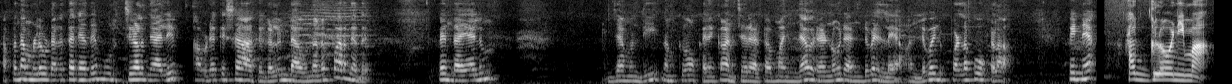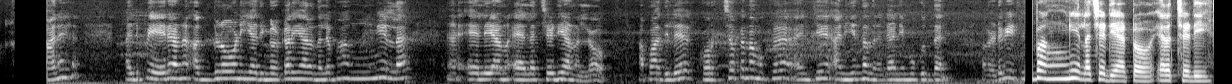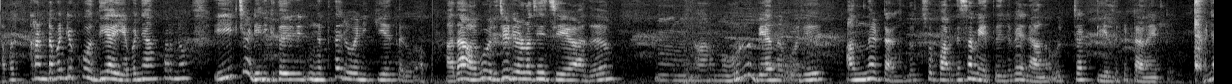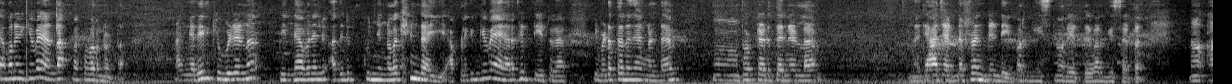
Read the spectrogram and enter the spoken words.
അപ്പം നമ്മൾ ഉടനെ തന്നെ അത് മുറിച്ച് കളഞ്ഞാൽ അവിടെയൊക്കെ ശാഖകൾ ഉണ്ടാവും എന്നാണ് പറഞ്ഞത്. അപ്പം എന്തായാലും ജമന്തി നമുക്ക് നോക്കാൻ ഞാൻ കാണിച്ചു തരാം കേട്ടോ. മഞ്ഞ ഒരെണ്ണവും രണ്ട് വെള്ളയാണ് നല്ല വലുപ്പമുള്ള പൂക്കളാണ് പിന്നെ അഗ്ലോണിമ. ഞാൻ അതിന്റെ പേരാണ് അഗ്ലോണിയ. നിങ്ങൾക്കറിയാമല്ലോ നല്ല ഭംഗിയുള്ള ഇലയാണ് ഇലച്ചെടിയാണല്ലോ അപ്പോൾ അതിൽ കുറച്ചൊക്കെ നമുക്ക് എനിക്ക് അനിയൻ തന്നിട്ടുണ്ട് അനിയൻ മുകുന്ദൻ. അവരുടെ വീട്ടിൽ ഭംഗിയുള്ള ചെടിയാട്ടോ ഇലച്ചെടി. അപ്പം കണ്ടപ്പോൾ എനിക്ക് കൊതിയായി. അപ്പം ഞാൻ പറഞ്ഞു ഈ ചെടി എനിക്ക് തരൂ ഇങ്ങനത്തെ തരുമോ എനിക്ക് തരുമോ അപ്പം അതാകെ ഒരു ചെടിയുള്ള ചേച്ചി. അത് അറുന്നൂറ് രൂപയാണ്. ഒരു അന്ന് ചു- പറഞ്ഞ സമയത്ത് ഇതിന്റെ വിലയാണ് ഒരു ചട്ടിയിൽ കിട്ടാനായിട്ട്. അപ്പം ഞാൻ പറഞ്ഞു എനിക്ക് വേണ്ട എന്നൊക്കെ പറഞ്ഞു കേട്ടോ അങ്ങനെ ഇരിക്കുമ്പോഴാണ് പിന്നെ അവന് അതിന് കുഞ്ഞുങ്ങളൊക്കെ ഉണ്ടായി. അപ്പോഴേക്കും എനിക്ക് വേറെ കിട്ടിയിട്ടില്ല ഇവിടെ തന്നെ ഞങ്ങളുടെ തൊട്ടടുത്ത് തന്നെയുള്ള രാജേട്ടന്റെ ഫ്രണ്ട് ഉണ്ട് വർഗീസ് എന്ന് പറഞ്ഞിട്ട് വർഗീസ് ഏട്ടൻ.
